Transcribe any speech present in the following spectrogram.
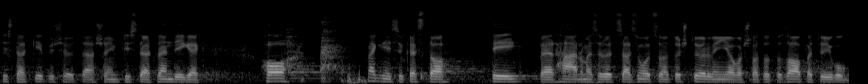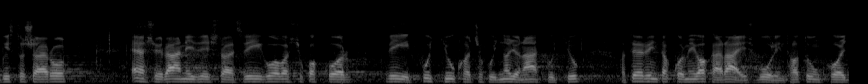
tisztelt képviselőtársaim, tisztelt vendégek! Ha megnézzük ezt a T per 3585-ös törvényjavaslatot az alapvető jogok biztosáról, első ránézésre ezt végigolvasjuk, akkor végigfutjuk, ha csak úgy nagyon átfutjuk a törvényt, akkor még akár rá is bólinthatunk, hogy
